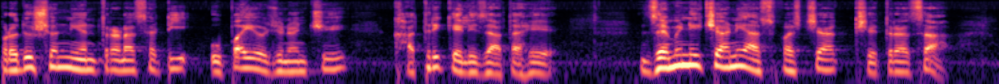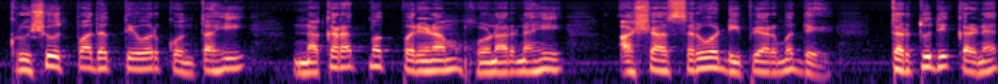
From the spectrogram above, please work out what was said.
प्रदूषण नियंत्रणासाठी उपाययोजनांची खात्री केली जात आहे. जमिनीच्या आणि आसपासच्या क्षेत्राचा कृषी उत्पादकतेवर कोणताही नकारात्मक परिणाम होणार नाही अशा सर्व डी पी आरमध्ये तरतुदी करण्यात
